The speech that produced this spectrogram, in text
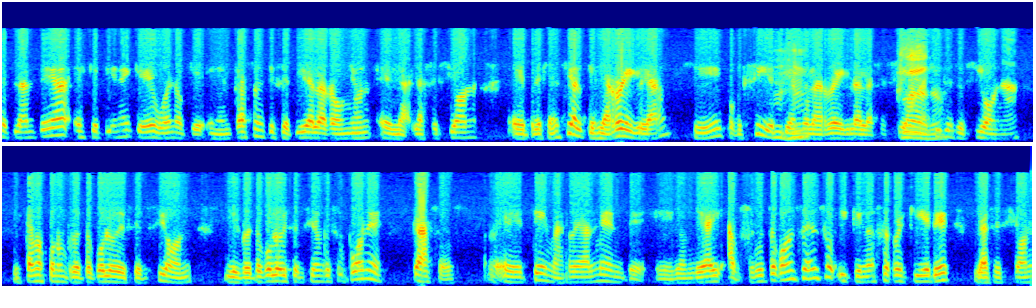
se, plantea es que tiene que, bueno, que en el caso en que se pida la reunión, eh, la, sesión presencial, que es la regla, ¿sí? Porque sigue siendo la regla la sesión, aquí se sesiona, estamos con un protocolo de excepción, y el protocolo de excepción que supone casos temas realmente donde hay absoluto consenso y que no se requiere la sesión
